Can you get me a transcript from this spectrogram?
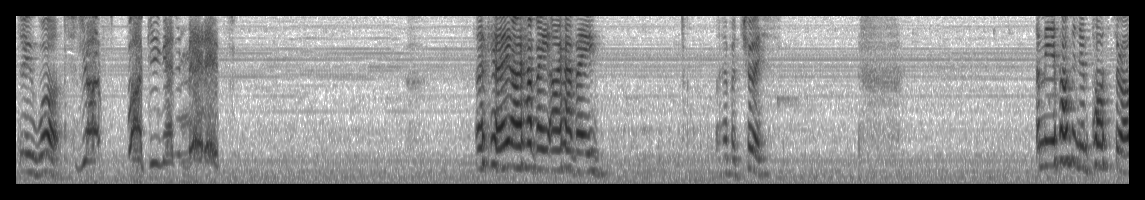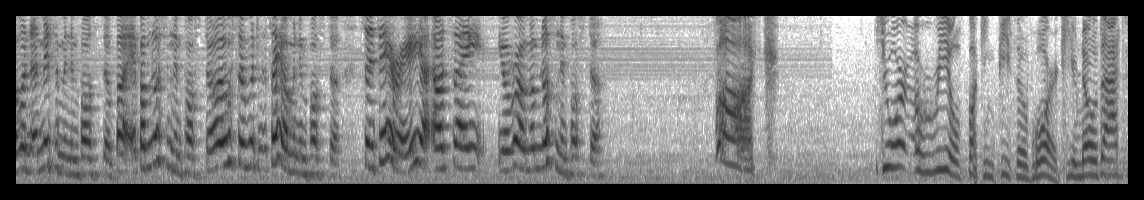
Do what? Just fucking admit it. Okay, I have a, I have a, I have a choice. I mean, if I'm an imposter, I wouldn't admit I'm an imposter. But if I'm not an imposter, I also wouldn't say I'm an imposter. So in theory, I'd say you're wrong. I'm not an imposter. Fuck! You're a real fucking piece of work, you know that?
